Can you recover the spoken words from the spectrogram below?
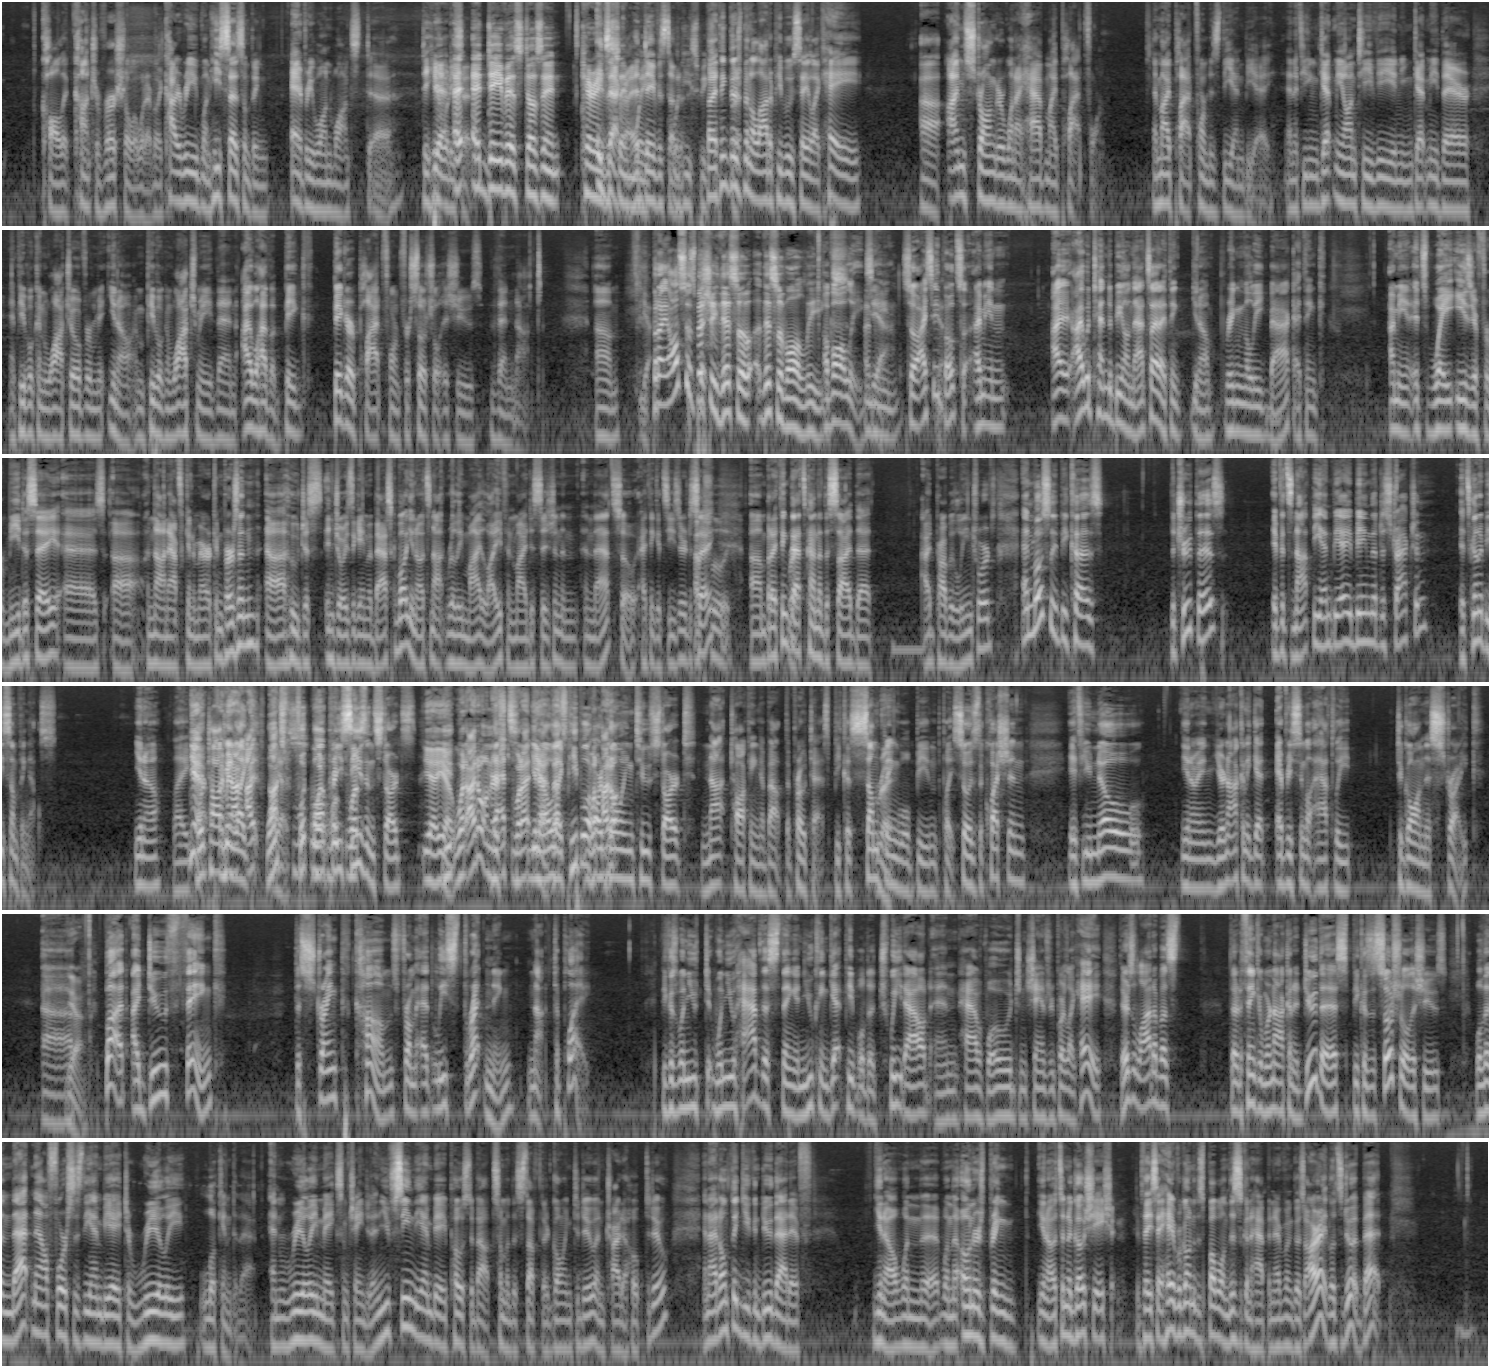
call it controversial or whatever. Like Kyrie, when he says something, everyone wants to, to hear Yeah, what he Ed, says Ed Davis doesn't carry exactly. the same Ed weight Davis does when he speaks. But I think there's Right. been a lot of people who say like, "Hey, uh, I'm stronger when I have my platform, and my platform is the NBA. And if you can get me on TV and you can get me there, and people can watch over me, you know, and people can watch me, then I will have a big, bigger platform for social issues than not." Um, Yeah. But I also especially this of this of all leagues of all leagues. I yeah. mean, so I see both. si- I mean, I I would tend to be on that side. I think you know bringing the league back. I think. I mean, it's way easier for me to say as uh, a non-African American person uh, who just enjoys the game of basketball. You know, it's not really my life and my decision and, and that. So I think it's easier to say. Absolutely. Um, but I think that's kind of the side that I'd probably lean towards, and mostly because the truth is, if it's not the NBA being the distraction, it's going to be something else. You know, like Yeah, we're I talking mean, like I- once yes. football What- what- what- preseason starts. Yeah, yeah. What I don't understand, what I- you yeah, know, like people are going to start not talking about the protest because something Right. will be in place. So is the question, if you know, you know, and you're not going to get every single athlete to go on this strike. Uh, Yeah. But I do think the strength comes from at least threatening not to play because when you when you have this thing and you can get people to tweet out and have Woj and Shams report like, hey, there's a lot of us that are thinking we're not going to do this because of social issues. Well, then that now forces the NBA to really look into that and really make some changes. And you've seen the NBA post about some of the stuff they're going to do and try to hope to do. And I don't think you can do that if you know when the when the owners bring you know it's a negotiation. If they say, hey, we're going to this bubble and this is going to happen, everyone goes, all right, let's do it, bet.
